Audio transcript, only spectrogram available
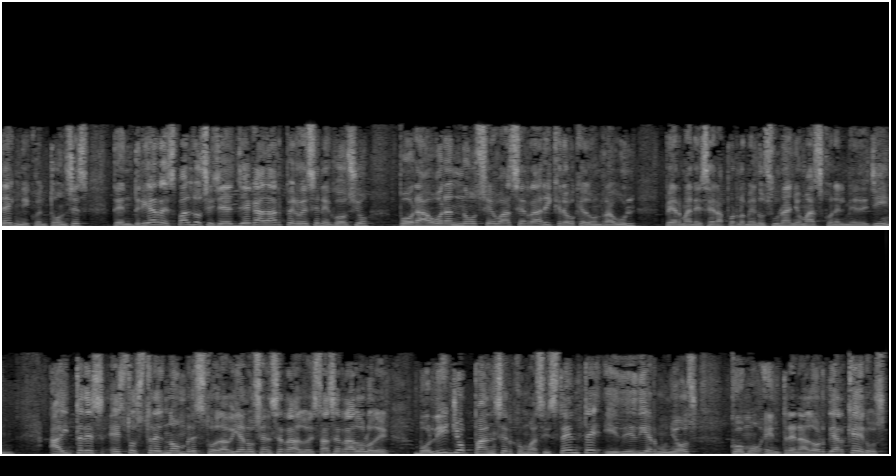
técnico. Entonces, tendría respaldo si se llega a dar, pero ese negocio por ahora no se va a cerrar y creo que don Raúl permanecerá por lo menos un año más con el Medellín. Hay tres, estos tres nombres todavía no se han cerrado. Está cerrado lo de Bolillo, Panzer como asistente y Didier Muñoz como entrenador de arqueros.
